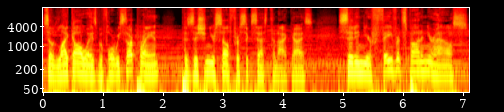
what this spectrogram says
So, like always, before we start praying, position yourself for success tonight, guys. Sit in your favorite spot in your house,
